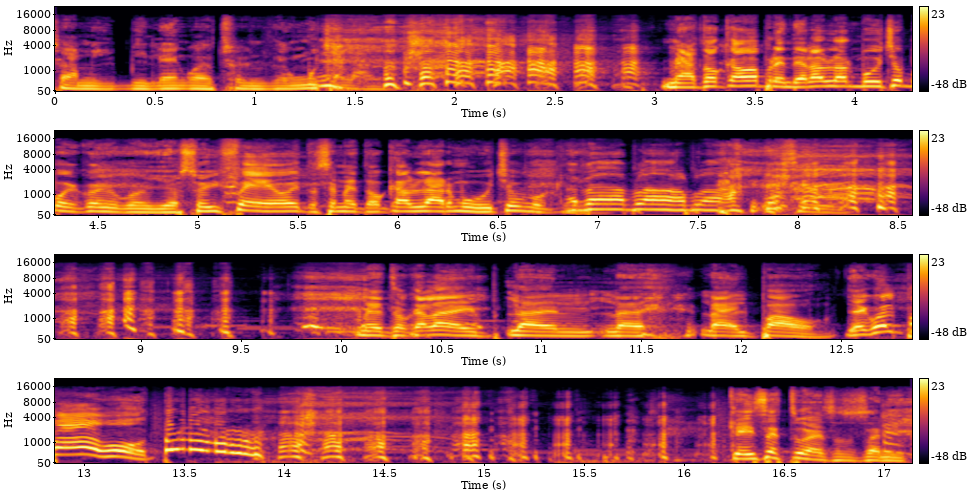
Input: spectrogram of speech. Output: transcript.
O sea, mi, mi lengua, tengo mucha lengua. me ha tocado aprender a hablar mucho porque, coño, yo soy feo, entonces me toca hablar mucho porque Bla, bla, bla. me toca la del, la del, la de- la del pavo. ¡Llegó el pavo! ¿Qué dices tú de eso, Susanita?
